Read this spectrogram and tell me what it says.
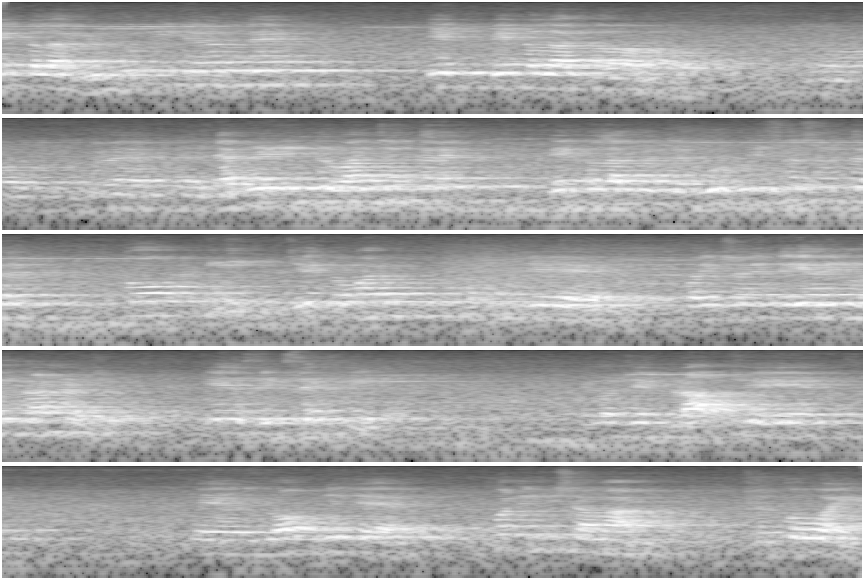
એક કલાક યુટ્યુબની ચેનલ લે, એક, બે કલાક લાઇબ્રેરી અંદર વાંચન કરે, બે કલાક વચ્ચે ગ્રુપ ડિસ્કશન કરે. તો જે તમારું સ્ટાન્ડર્ડ છે એ ઝિગઝેગ થઈ એનો જે ગ્રાફ છે એ એ સ્લોપ જે છે, ઉપરની દિશામાં જતો હોય,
